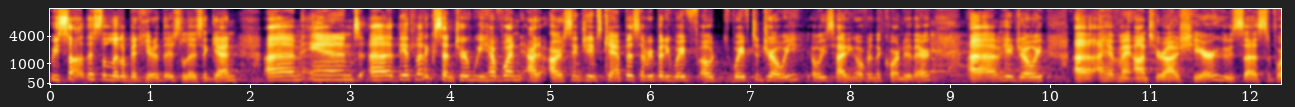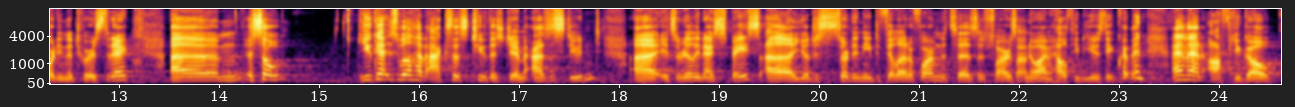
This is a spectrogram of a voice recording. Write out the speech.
we saw this a little bit here. There's Liz again. Um, and uh, the athletic center, we have one at our St. James campus. Everybody wave, oh, wave to Joey. Oh, hiding over in the corner there. Um, hey, Joey. Uh, I have my entourage here who's uh, supporting the tours today. Um, so you guys will have access to this gym as a student. Uh, it's a really nice space. Uh, you'll just sort of need to fill out a form that says, as far as I know, I'm healthy to use the equipment, and then off you go.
